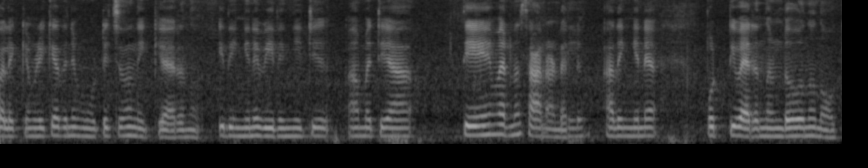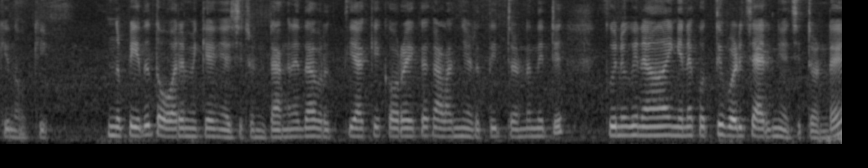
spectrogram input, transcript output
കൊലയ്ക്കുമ്പോഴേക്കും അതിന് മൂട്ടിച്ചെന്ന് നിൽക്കുമായിരുന്നു ഇതിങ്ങനെ വിരിഞ്ഞിട്ട് ആ മറ്റേ ആ തേൻ വരുന്ന സാധനം ഉണ്ടല്ലോ അതിങ്ങനെ പൊട്ടി വരുന്നുണ്ടോ എന്ന് നോക്കി നോക്കി. ഇന്നിപ്പോൾ ഇത് തോരൻ വയ്ക്കാൻ വെച്ചിട്ടുണ്ട് അങ്ങനെ ഇതാ വൃത്തിയാക്കി കുറേയൊക്കെ കളഞ്ഞെടുത്തിട്ടുണ്ട്. എന്നിട്ട് കുനുകുനാ ഇങ്ങനെ കൊത്തി പൊടിച്ച് അരിഞ്ഞ് വെച്ചിട്ടുണ്ടേ.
